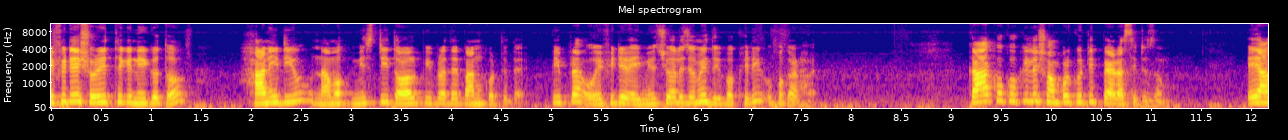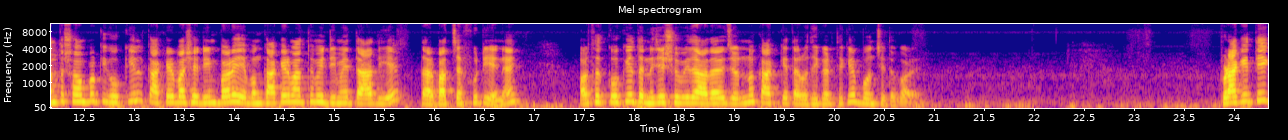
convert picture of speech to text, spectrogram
এফিডের শরীর থেকে নির্গত হানিডিউ নামক মিষ্টি তরল পিঁপড়াদের পান করতে দেয়। পিঁপড়া ও এফিডের এই মিউচুয়ালিজমে দুই পক্ষেরই উপকার হয়। কাক ও কোকিলের সম্পর্কটি প্যারাসিটিজম। এই আন্তঃসম্পর্কে কোকিল কাকের বাসায় ডিম পাড়ে এবং কাকের মাধ্যমে ডিমে তা দিয়ে তার বাচ্চা ফুটিয়ে নেয়। অর্থাৎ কোকিল তার নিজের সুবিধা আদায়ের জন্য কাককে তার অধিকার থেকে বঞ্চিত করে। প্রাকৃতিক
